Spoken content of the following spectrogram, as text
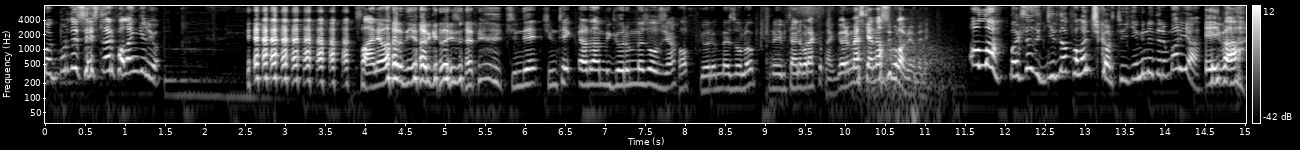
Bak burada sesler falan geliyor. Fane var diyor arkadaşlar. Şimdi şimdi tekrardan bir görünmez olacağım. Hop görünmez olup şuraya bir tane bıraktım. Lan görünmezken nasıl bulamıyor beni? Allah! Baksanıza girdap falan çıkartıyor. Yemin ederim var ya. Eyvah!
